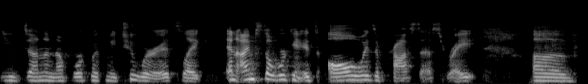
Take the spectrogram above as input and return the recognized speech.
you've done enough work with me too where it's like and i'm still working it's always a process right? Of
